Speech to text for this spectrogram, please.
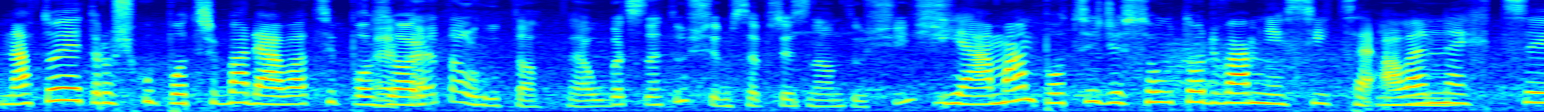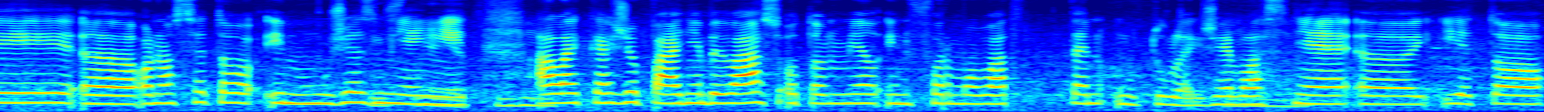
na to je trošku potřeba dávat si pozor. A jaká je ta lhůta? Já vůbec netuším, se přiznám, tušíš? Já mám pocit, že jsou to dva měsíce, mm. ale mhm. nechci, uh, ono se to i může změnit, mm. ale každopádně by vás o tom měl informovat ten útulek, že vlastně uh, je to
